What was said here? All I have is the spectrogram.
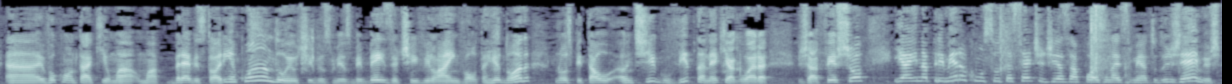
uh, eu vou contar aqui uma, uma breve historinha. Quando eu tive os meus bebês, eu tive lá em Volta Redonda, no hospital antigo Vita, né, que agora já fechou. E aí, na primeira consulta, sete dias após o nascimento dos gêmeos,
